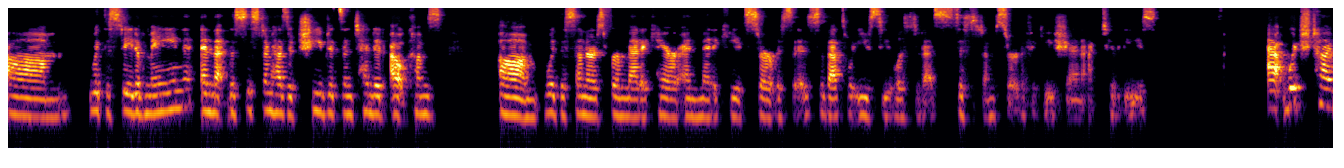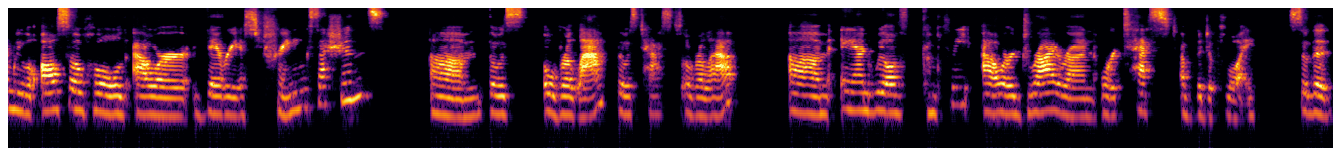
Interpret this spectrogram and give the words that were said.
um, with the state of Maine, and that the system has achieved its intended outcomes um, with the Centers for Medicare and Medicaid Services. So that's what you see listed as system certification activities. At which time we will also hold our various training sessions. Um, those overlap, those tasks overlap. Um, and we'll complete our dry run or test of the deploy. So the,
